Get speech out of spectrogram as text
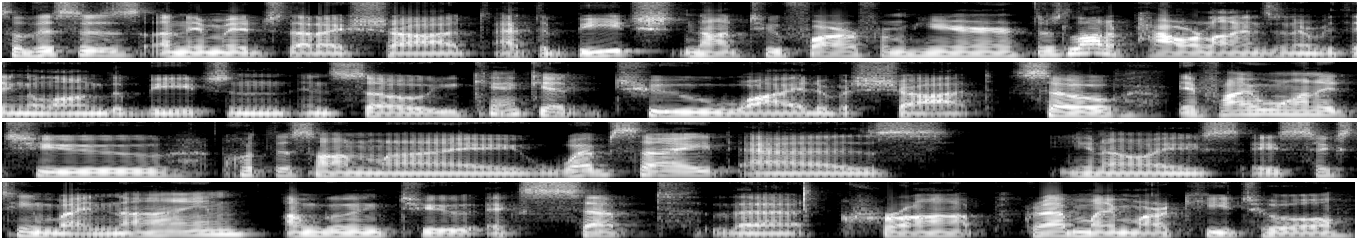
So this is an image that I shot at the beach, not too far from here. There's a lot of power lines and everything along the beach, and, and so you can't get too wide of a shot. So if I wanted to put this on my website as you know, a, a 16 by 9. I'm going to accept that crop, grab my marquee tool.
